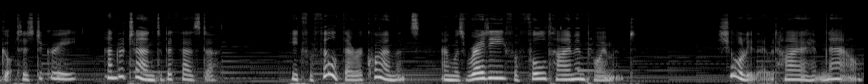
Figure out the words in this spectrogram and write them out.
got his degree, and returned to Bethesda. He'd fulfilled their requirements and was ready for full time employment. Surely they would hire him now.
